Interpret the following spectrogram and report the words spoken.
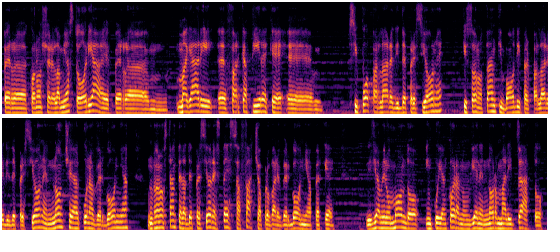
per conoscere la mia storia e per ehm, magari eh, far capire che eh, si può parlare di depressione, ci sono tanti modi per parlare di depressione, non c'è alcuna vergogna, nonostante la depressione stessa faccia provare vergogna perché viviamo in un mondo in cui ancora non viene normalizzato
